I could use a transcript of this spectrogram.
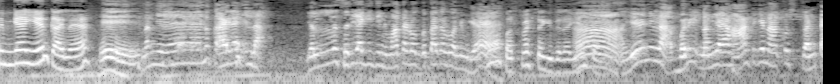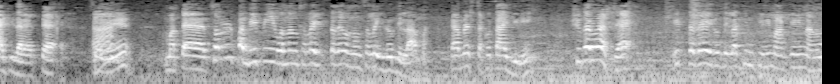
ನಿಮ್ಗೆ ಏನ್ ಕಾಯಿಲೆ? ಏ ನನ್ಗೆ ಏನು ಕಾಯಿಲೆ ಇಲ್ಲ. ಎಲ್ಲ ಸರಿಯಾಗಿದ್ದೀನಿ ಮಾತಾಡೋಕ್ ಗೊತ್ತಾಗಲ್ವಾ ನಿಮ್ಗೆ? ಪರ್ಫೆಕ್ಟ್ ಆಗಿದ್ದೀರಾ ಏನಿಲ್ಲ ಬರೀ ನಮ್ಗೆ ಹಾರ್ಟ್ಗೆ ನಾಲ್ಕು ಸ್ಟಂಟ್ ಹಾಕಿದ್ದಾರೆ ಅಷ್ಟೇ. ಸರಿ. ಮತ್ತೆ ಸ್ವಲ್ಪ ಬಿ ಪಿ ಒಂದೊಂದ್ಸಲ ಇರ್ತದೆ ಒಂದೊಂದ್ಸಲ ಇರುವುದಿಲ್ಲ ಟ್ಯಾಬ್ಲೆಟ್ಸ್ ತಗೋತಾ ಇದ್ದೀನಿ. ಶುಗರು ಅಷ್ಟೇ. ಇರ್ತದೆ ಇರುವುದಿಲ್ಲ ತಿಂತೀನಿ ಮಾಡ್ತೀನಿ ನಾನು.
